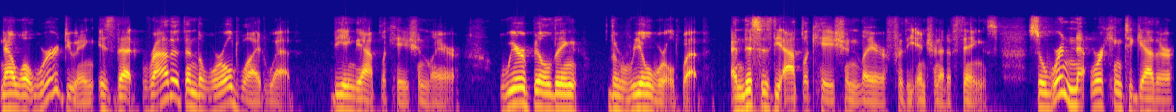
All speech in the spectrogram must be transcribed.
Now what we're doing is that rather than the world wide web being the application layer. We're building the real world web. And this is the application layer for the Internet of Things. So we're networking together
